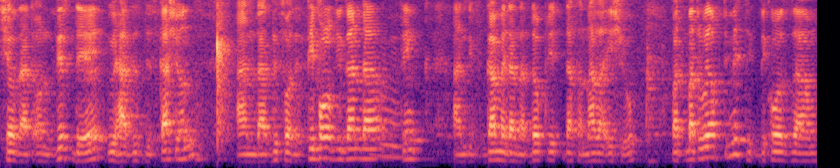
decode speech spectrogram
show that on this day we had these discussions and uh, this is what the people of Uganda think and if government doesn't adopt it, that's another issue. But, but we're optimistic because um,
